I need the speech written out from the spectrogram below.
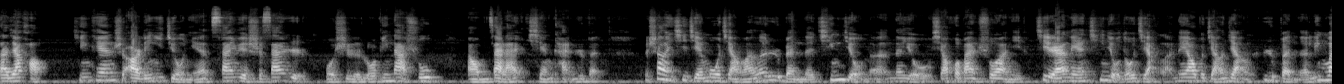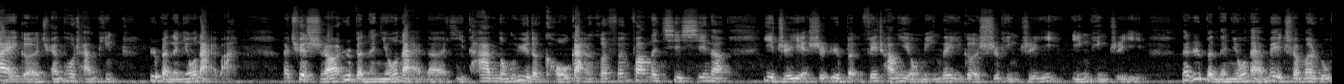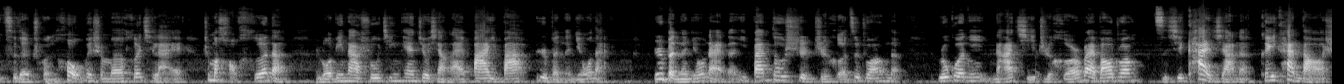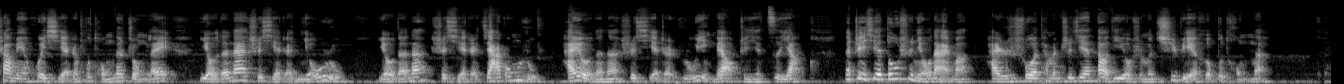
大家好，今天是二零一九年三月十三日，我是罗宾大叔。那我们再来闲侃日本。上一期节目讲完了日本的清酒呢，那有小伙伴说啊，你既然连清酒都讲了，那要不讲讲日本的另外一个拳头产品——日本的牛奶吧？那确实啊，日本的牛奶呢，以它浓郁的口感和芬芳的气息呢，一直也是日本非常有名的一个食品之一、饮品之一。那日本的牛奶为什么如此的醇厚？为什么喝起来这么好喝呢？罗宾大叔今天就想来扒一扒日本的牛奶。日本的牛奶呢，一般都是纸盒子装的。如果你拿起纸盒外包装仔细看一下呢，可以看到上面会写着不同的种类，有的呢是写着牛乳，有的呢是写着加工乳，还有的呢是写着乳饮料这些字样。那这些都是牛奶吗？还是说它们之间到底有什么区别和不同呢？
